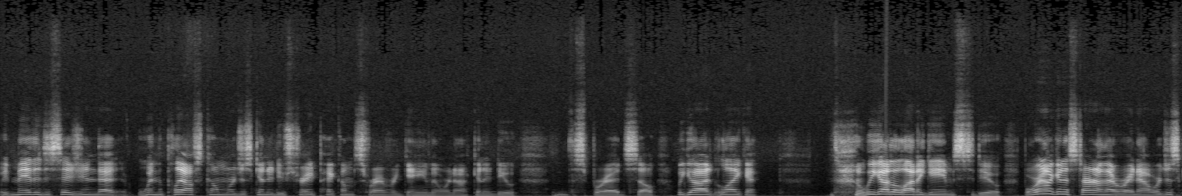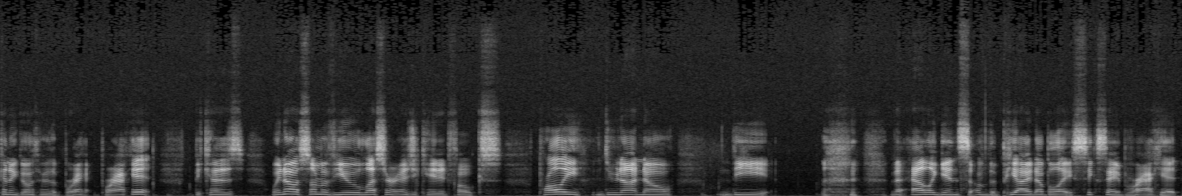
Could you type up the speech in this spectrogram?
we've made the decision that when the playoffs come, we're just going to do straight pick'ems for every game, and we're not going to do the spread. So we got like a we got a lot of games to do, but we're not going to start on that right now. We're just going to go through the bra- bracket because we know some of you lesser educated folks probably do not know the the elegance of the PIAA 6A bracket.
